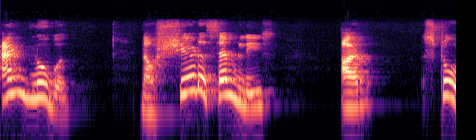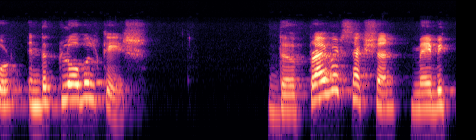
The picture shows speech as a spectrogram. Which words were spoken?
and global. Now, shared assemblies are stored in the global cache the private section may, be,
